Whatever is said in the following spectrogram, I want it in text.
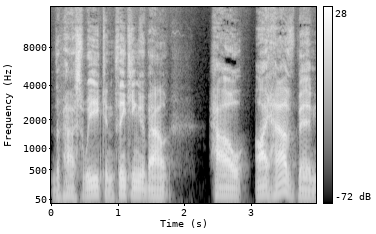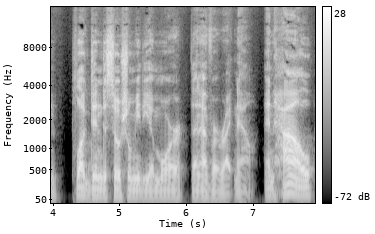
the past week and thinking about how I have been plugged into social media more than ever right now and how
